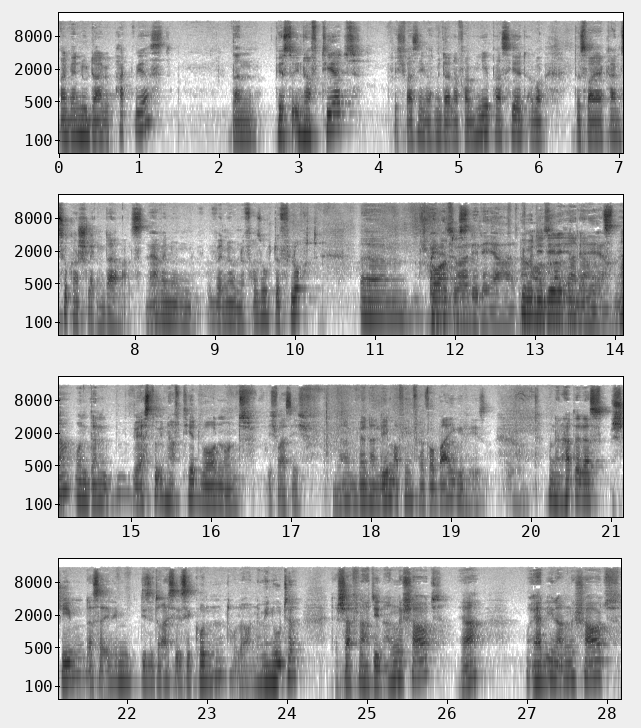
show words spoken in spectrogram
Weil wenn du da gepackt wirst, dann wirst du inhaftiert. Ich weiß nicht, was mit deiner Familie passiert, aber das war ja kein Zuckerschlecken damals. Ne? Wenn, du, wenn du eine versuchte Flucht ähm, vorhattest- über DDR halt. ne? über die Ausland DDR damals. Ne? Und dann wärst du inhaftiert worden und ich weiß nicht, ne, wäre dein Leben auf jeden Fall vorbei gewesen. Und dann hat er das beschrieben, dass er eben diese 30 Sekunden oder eine Minute, der Schaffner hat ihn angeschaut, ja, und er hat ihn angeschaut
